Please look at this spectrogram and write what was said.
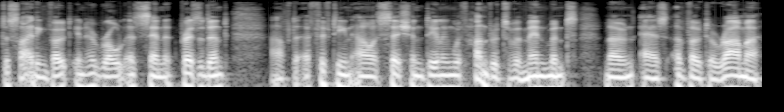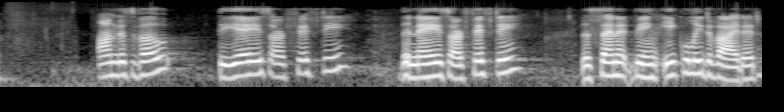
deciding vote in her role as Senate President after a 15 hour session dealing with hundreds of amendments known as a vote-a-rama. On this vote, the yeas are 50, the nays are 50, the Senate being equally divided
